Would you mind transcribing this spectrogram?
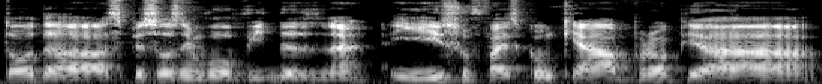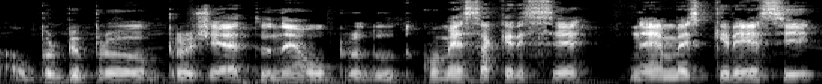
todas as pessoas envolvidas, né? E isso faz com que a própria o próprio pro projeto, né, o produto comece a crescer, né? Mas cresce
